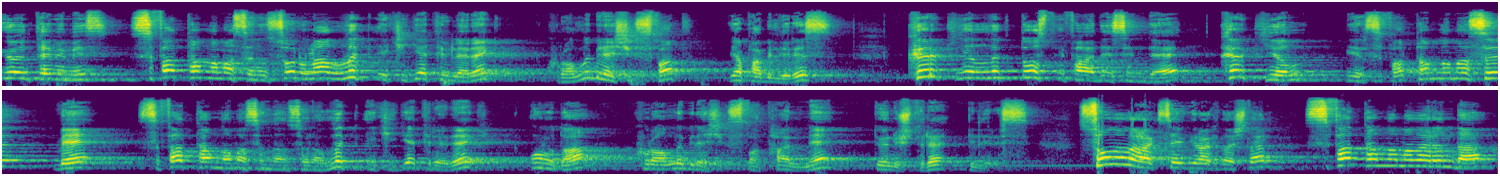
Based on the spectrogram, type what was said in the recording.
yöntemimiz sıfat tamlamasının sonuna lık eki getirilerek kurallı bileşik sıfat yapabiliriz. 40 yıllık dost ifadesinde 40 yıl bir sıfat tamlaması ve sıfat tamlamasından sonra lık eki getirerek onu da kurallı bileşik sıfat haline dönüştürebiliriz. Son olarak sevgili arkadaşlar sıfat tamlamalarında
